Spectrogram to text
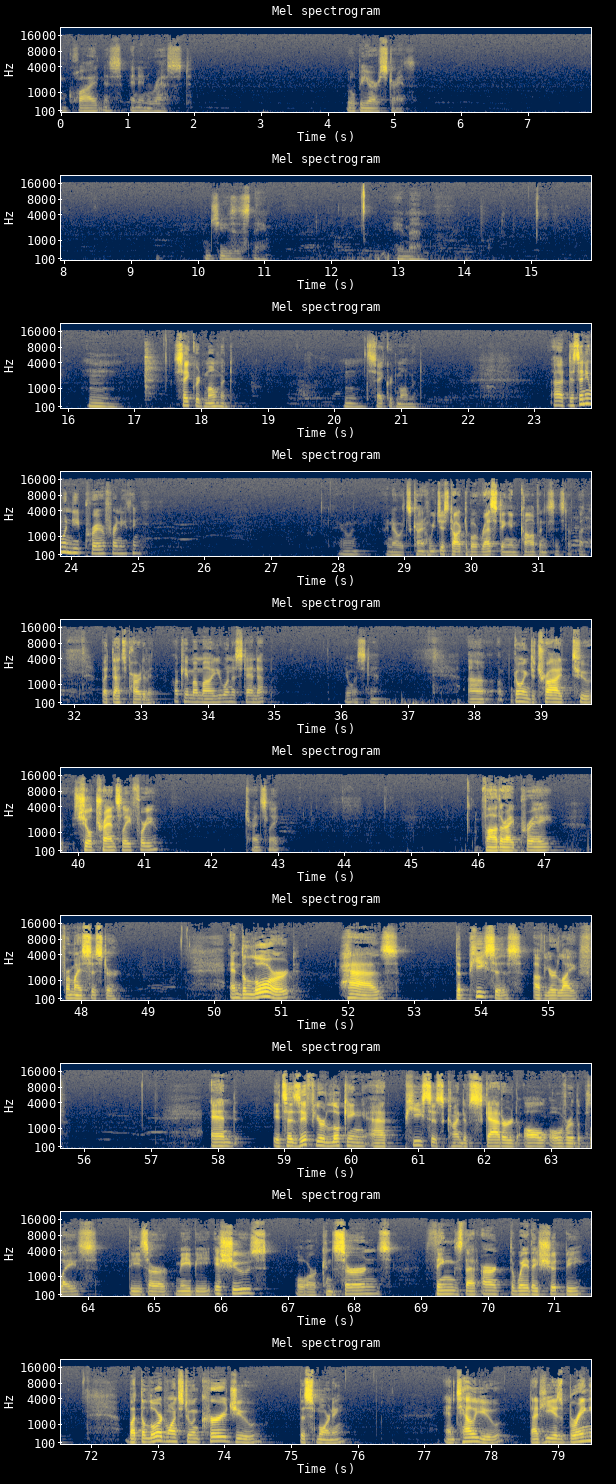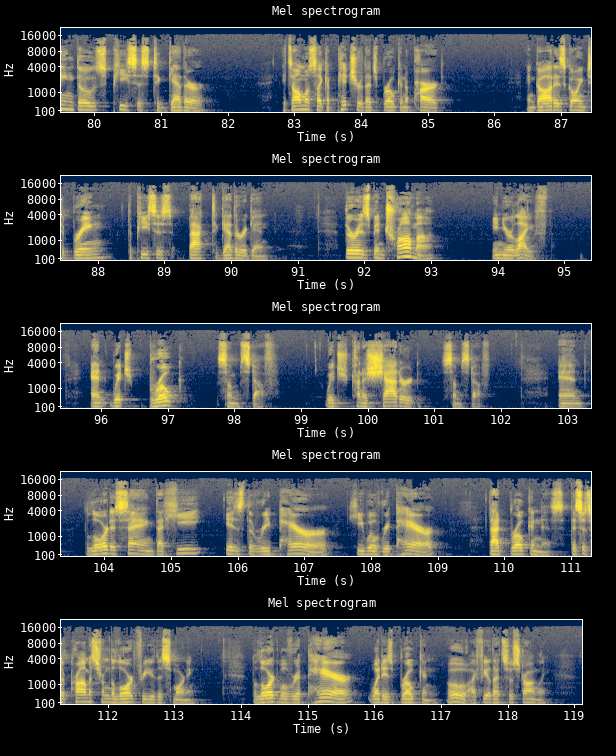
In quietness and in rest will be our strength. In Jesus' name. Amen. Hmm. Sacred moment. Hmm. Sacred moment. Uh, does anyone need prayer for anything? Anyone? I know it's kind of, we just talked about resting and confidence and stuff, but, but that's part of it. Okay, Mama, you want to stand up? You want to stand? Uh, I'm going to try to, she'll translate for you. Translate. Father, I pray for my sister. And the Lord has the pieces of your life. And it's as if you're looking at pieces kind of scattered all over the place. These are maybe issues or concerns, things that aren't the way they should be. But the Lord wants to encourage you this morning and tell you that He is bringing those pieces together. It's almost like a picture that's broken apart, and God is going to bring the pieces back together again. There has been trauma in your life, and which broke some stuff, which kind of shattered some stuff. And the Lord is saying that He is the repairer. He will repair that brokenness. This is a promise from the Lord for you this morning. The Lord will repair what is broken. Oh, I feel that so strongly.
